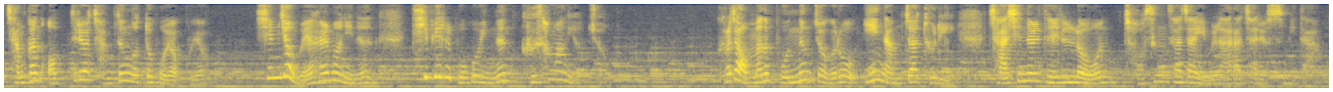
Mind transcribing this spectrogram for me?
잠깐 엎드려 잠든 것도 보였고요. 심지어 외할머니는 TV를 보고 있는 그 상황이었죠. 그러자 엄마는 본능적으로 이 남자 둘이 자신을 데리러 온 저승사자임을 알아차렸습니다.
